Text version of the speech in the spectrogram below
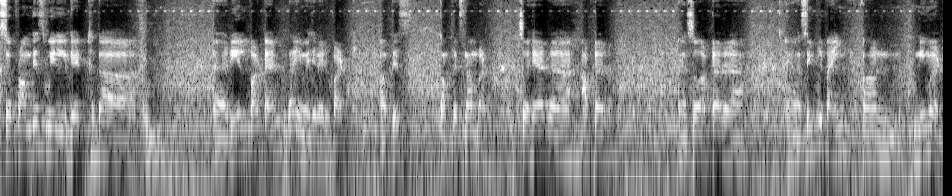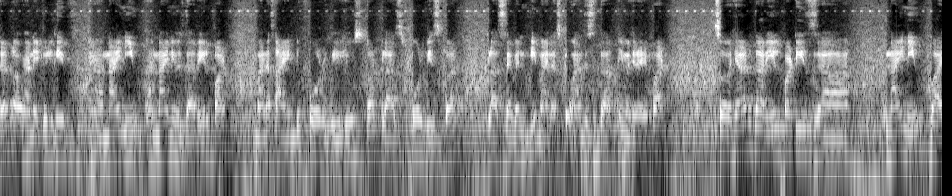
So from this we'll get the real part and the imaginary part of this complex number. So here uh, after uh, so after uh, uh, simplifying on numerator uh, and it will give 9u and 9u is the real part minus i into 4v square plus 4v square plus 7v minus 2 and this is the imaginary part. So here the real part is 9u by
